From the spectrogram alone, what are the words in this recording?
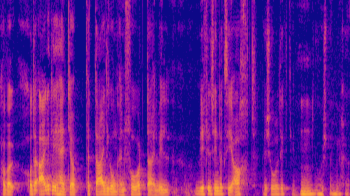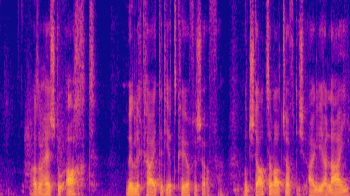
Aber oder eigentlich hat ja die Verteidigung einen Vorteil, weil wie viele sind da Acht Beschuldigte? Mhm, ursprünglich, ja. Also hast du acht Möglichkeiten, dir das Gehör verschaffen. Und die Staatsanwaltschaft ist eigentlich allein.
